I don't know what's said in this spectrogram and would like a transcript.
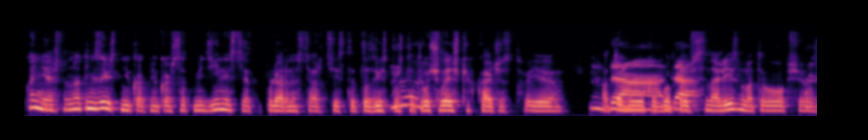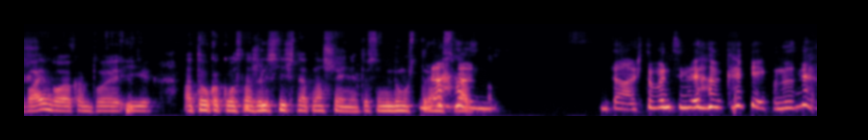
Конечно, но это не зависит никак, мне кажется, от медийности, от популярности артиста. Это зависит просто от Ну, его человеческих качеств и от его как да, бы да, профессионализма, от его общего вайба, как бы и от того, как у вас сложились личные отношения. То есть я не думаю, что это да, связано. да, чтобы он тебе копейку назбирал.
